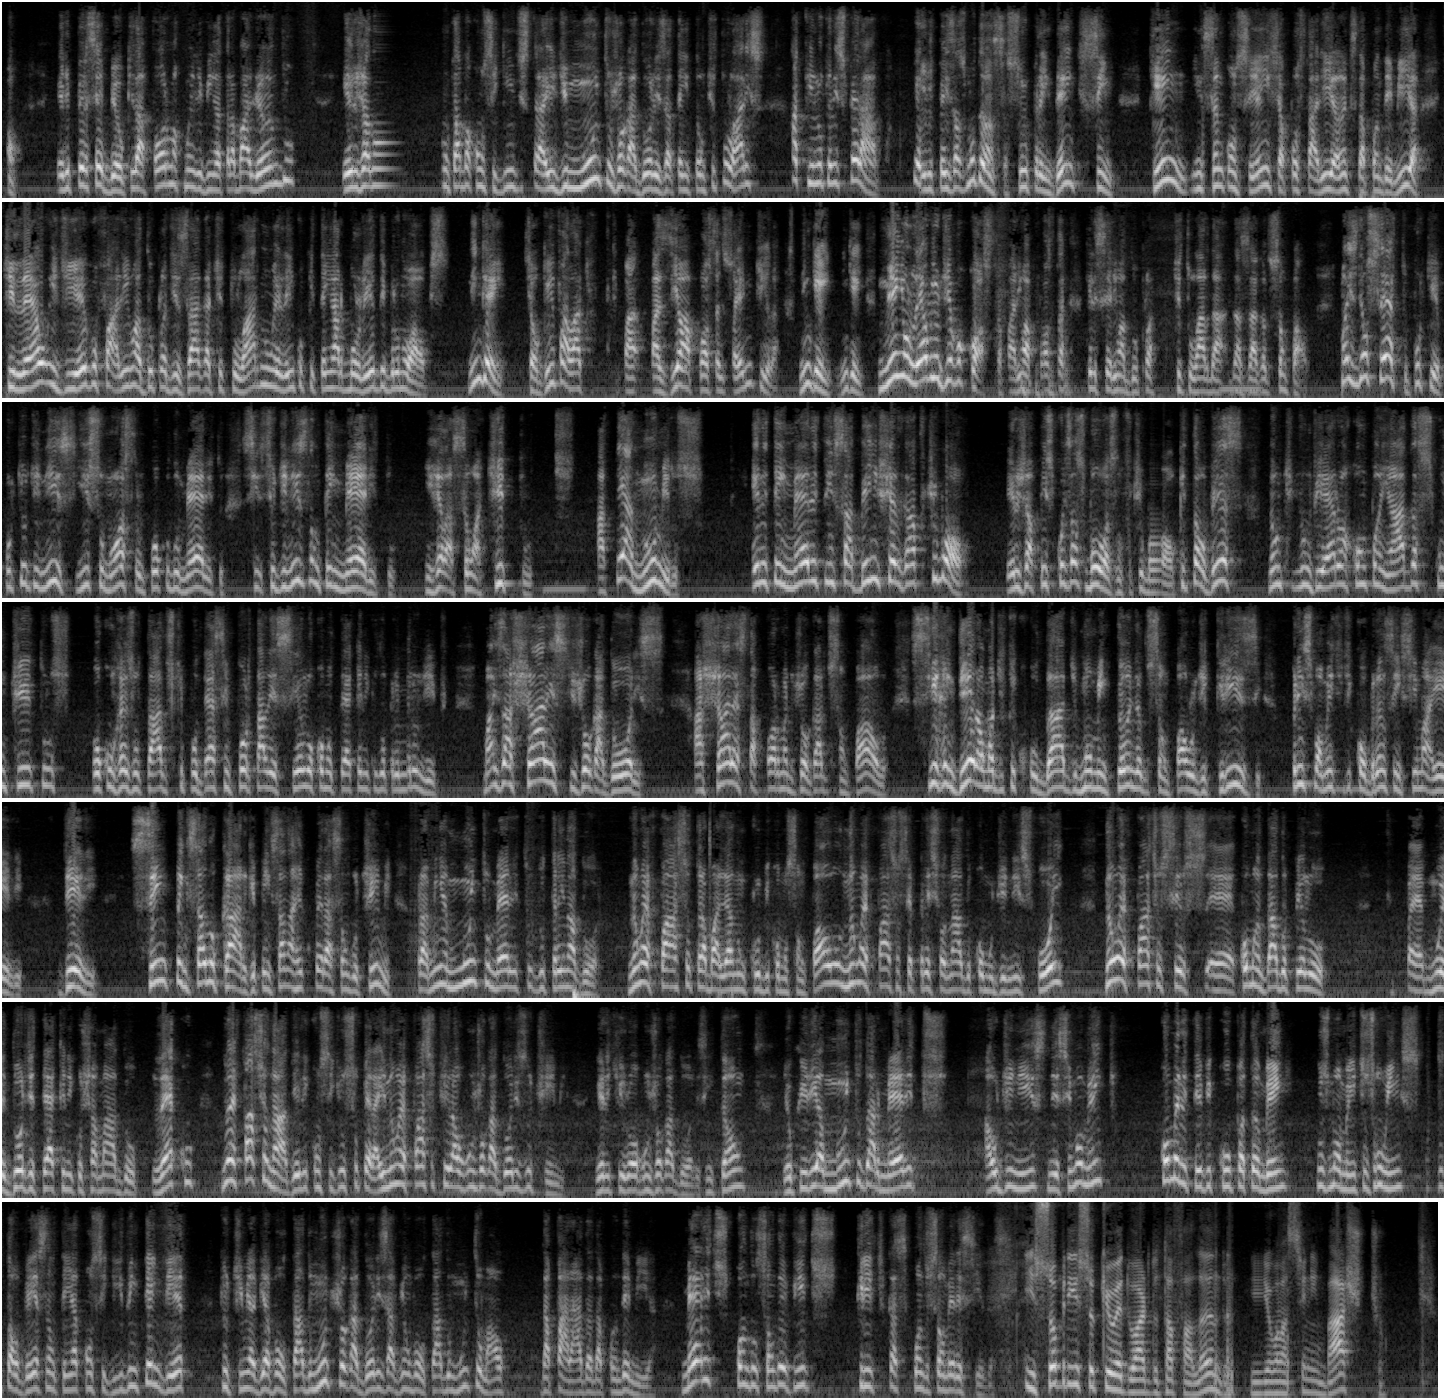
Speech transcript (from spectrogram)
não. Ele percebeu que da forma como ele vinha trabalhando, ele já não estava conseguindo extrair de muitos jogadores até então titulares aquilo que ele esperava. E ele fez as mudanças. Surpreendente, sim. Quem, em sã consciência, apostaria antes da pandemia que Léo e Diego fariam a dupla de zaga titular num elenco que tem Arboleda e Bruno Alves? Ninguém. Se alguém falar que fazia uma aposta disso aí, é mentira. Ninguém, ninguém. Nem o Léo e o Diego Costa fariam uma aposta que eles seriam a dupla titular da, da zaga do São Paulo. Mas deu certo. Por quê? Porque o Diniz, e isso mostra um pouco do mérito, se, se o Diniz não tem mérito em relação a títulos, até a números, ele tem mérito em saber enxergar futebol ele já fez coisas boas no futebol, que talvez não, não vieram acompanhadas com títulos ou com resultados que pudessem fortalecê-lo como técnico do primeiro nível. Mas achar esses jogadores, achar esta forma de jogar do São Paulo, se render a uma dificuldade momentânea do São Paulo de crise, principalmente de cobrança em cima ele, dele, sem pensar no cargo e pensar na recuperação do time, para mim é muito mérito do treinador. Não é fácil trabalhar num clube como São Paulo, não é fácil ser pressionado como o Diniz foi, não é fácil ser é, comandado pelo é, moedor de técnico chamado Leco, não é fácil nada, ele conseguiu superar. E não é fácil tirar alguns jogadores do time, e ele tirou alguns jogadores. Então, eu queria muito dar méritos ao Diniz nesse momento, como ele teve culpa também nos momentos ruins, talvez não tenha conseguido entender que o time havia voltado, muitos jogadores haviam voltado muito mal da parada da pandemia. Méritos quando são devidos, críticas quando são merecidas. E sobre isso que o Eduardo está falando, e eu assino embaixo,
